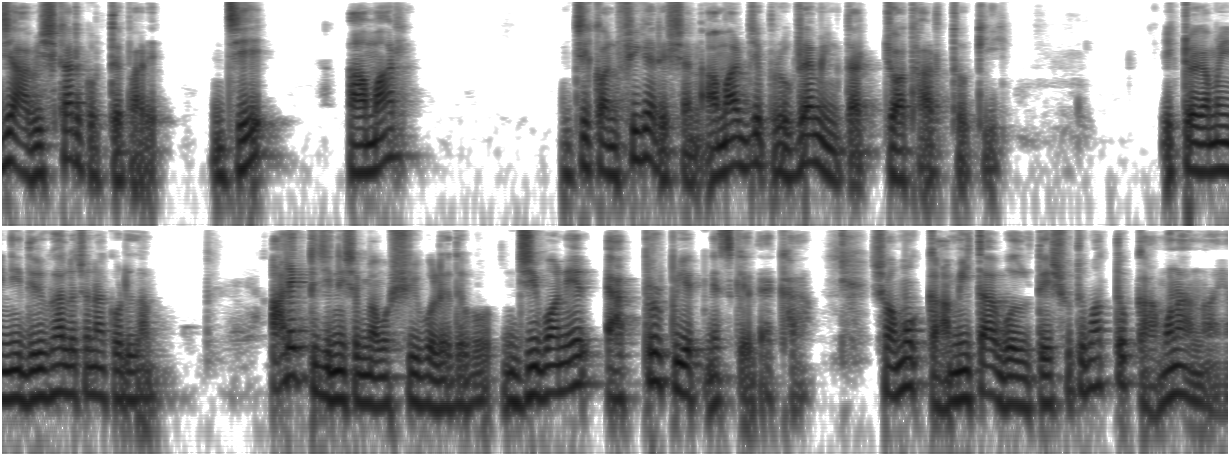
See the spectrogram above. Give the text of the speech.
যে আবিষ্কার করতে পারে, যে আমার যে কনফিগারেশন আমার যে প্রোগ্রামিং তার যথার্থ কী। একটু আগে আমি নিয়ে দীর্ঘ আলোচনা করলাম। আরেকটি জিনিস আমি অবশ্যই বলে দেব, জীবনের অ্যাপ্রোপ্রিয়েটনেসকে দেখা। সমকামিতা বলতে শুধুমাত্র কামনা নয়,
